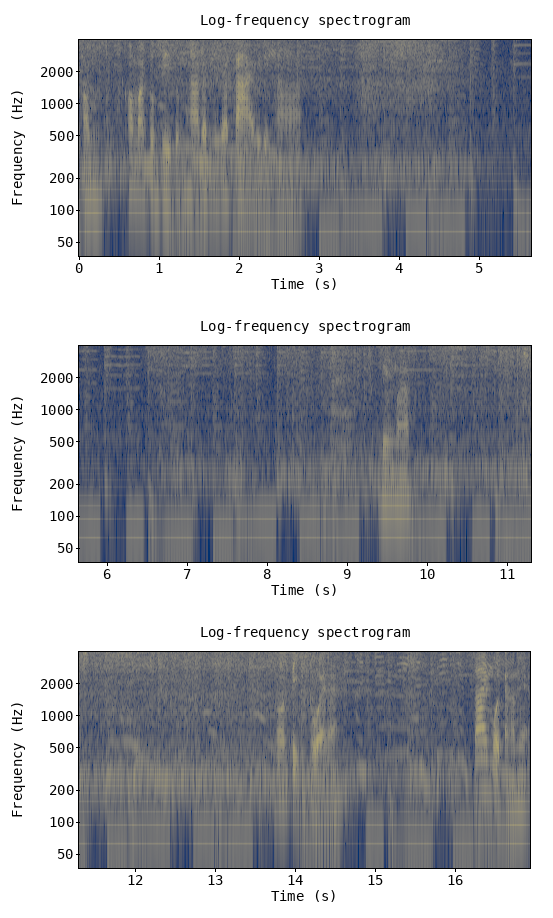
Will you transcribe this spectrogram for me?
เข้าเข้ามาสุ่มสี่สุ่มห้าแบบนี้ก็ตายไปดิครับ ดึงมาครับนอนติดสวยนะ ได้หมดนะครับเนี่ย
